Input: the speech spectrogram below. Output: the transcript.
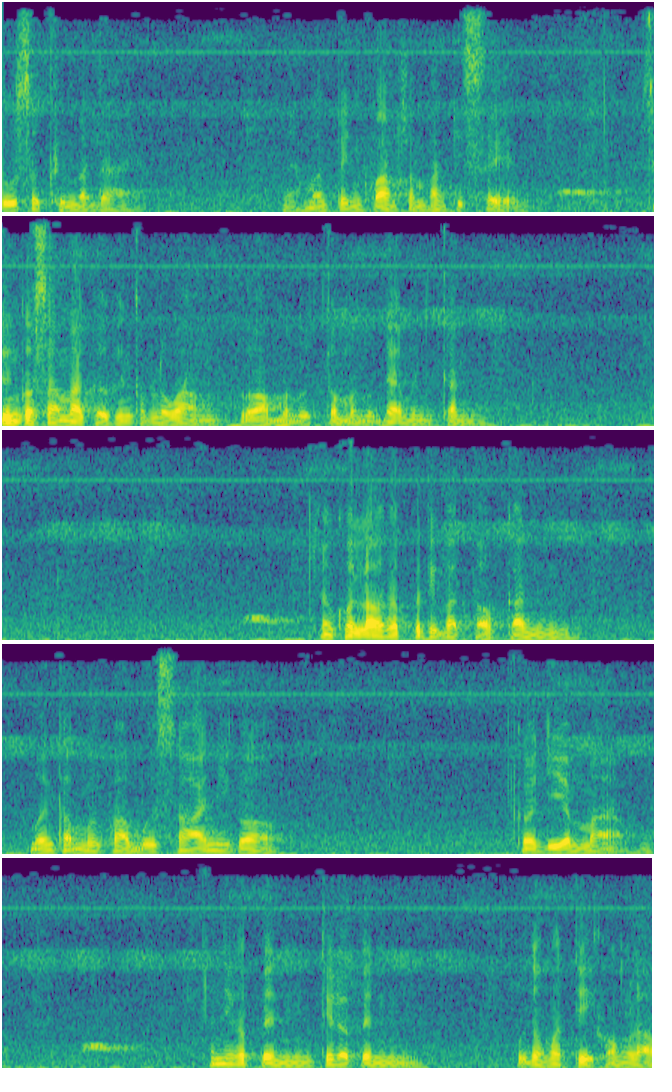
รู้สึกขึ้นมาได้นะมันเป็นความสัมพันธ์พิเศษ ซึ่งก็สามารถเกิดขึ้นกับระหว่างระหว่างมนุษย์กับมนุษย์ได้เหมือนกันถ้าคนเราถ้าปฏิบัติต่อกัน เหมือนกับมือขวามือซ้ายนี่ก็ ก็เยี่ยมมาก อันนี้ก็เป็นที่เราเป็นอุดมคติของเรา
